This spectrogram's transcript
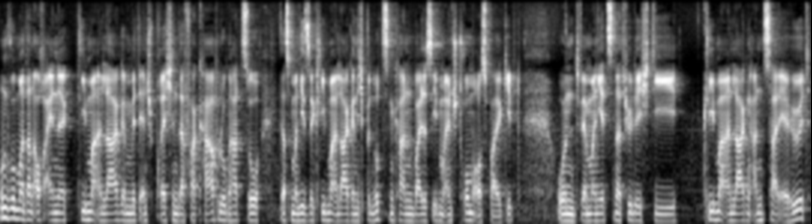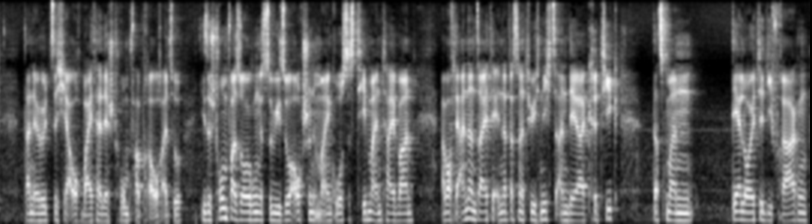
und wo man dann auch eine Klimaanlage mit entsprechender Verkabelung hat, so dass man diese Klimaanlage nicht benutzen kann, weil es eben einen Stromausfall gibt. Und wenn man jetzt natürlich die Klimaanlagenanzahl erhöht, dann erhöht sich ja auch weiter der Stromverbrauch. Also diese Stromversorgung ist sowieso auch schon immer ein großes Thema in Taiwan. Aber auf der anderen Seite ändert das natürlich nichts an der Kritik, dass man der Leute, die fragen,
